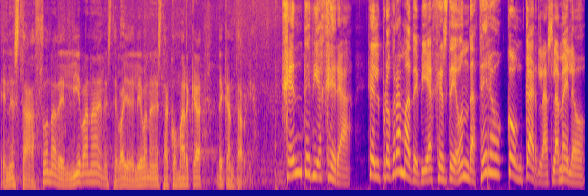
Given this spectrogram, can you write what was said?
en esta zona del Líbana, en este valle de Líbana, en esta comarca de Cantabria. Gente Viajera, el programa de viajes de Onda Cero con Carlas Lamelo.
